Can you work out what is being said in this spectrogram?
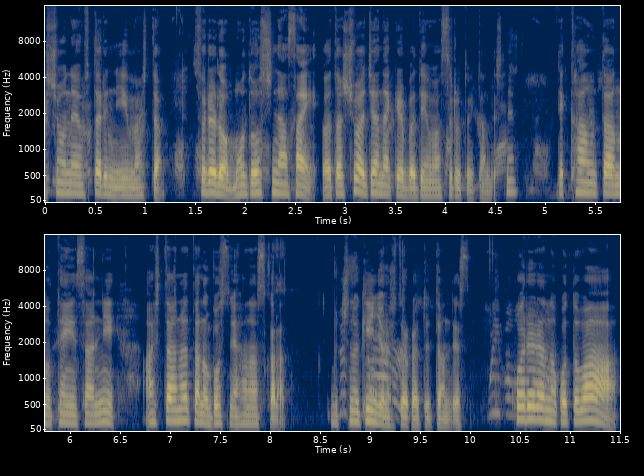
少年2人に言いました。それらを戻しなさい。私はじゃなければ電話すると言ったんですね。で、カウンターの店員さんに、明日あなたのボスに話すから。うちの近所の人だからと言ったんです。これらのことは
